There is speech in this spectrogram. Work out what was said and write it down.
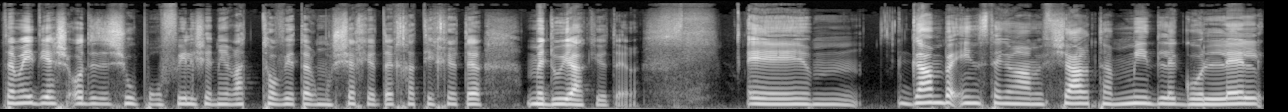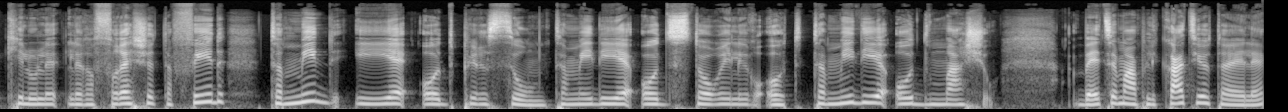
תמיד יש עוד איזשהו פרופיל שנראה טוב יותר, מושך יותר, חתיך יותר, מדויק יותר. גם באינסטגרם אפשר תמיד לגולל, כאילו לרפרש את הפיד, תמיד יהיה עוד פרסום, תמיד יהיה עוד סטורי לראות, תמיד יהיה עוד משהו. בעצם האפליקציות האלה,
